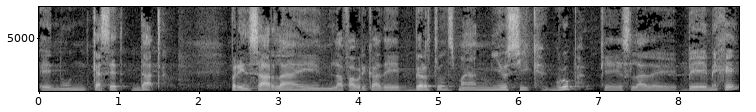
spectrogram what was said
en un cassette DAT, prensarla en la fábrica de Bertelsmann Music Group, que es la de BMG,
